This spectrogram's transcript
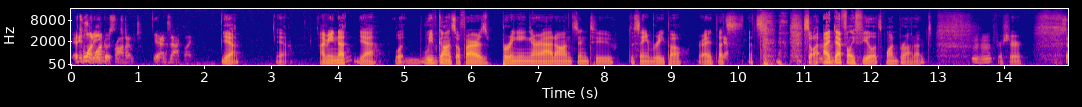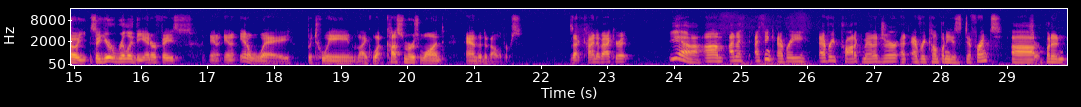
It's, one, ecosystem. product. Yeah. exactly. Yeah. Yeah. I mean that yeah. What we've gone so far as bringing our add-ons into the same repo, right? That's that's so I, I mm-hmm. definitely feel it's one product. Mm-hmm. For sure. So, so you're really the interface in in in a way between like what customers want and the developers. Is that kind of accurate? Yeah, um, and I, I think every every product manager at every company is different. Uh, Sure. But in,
